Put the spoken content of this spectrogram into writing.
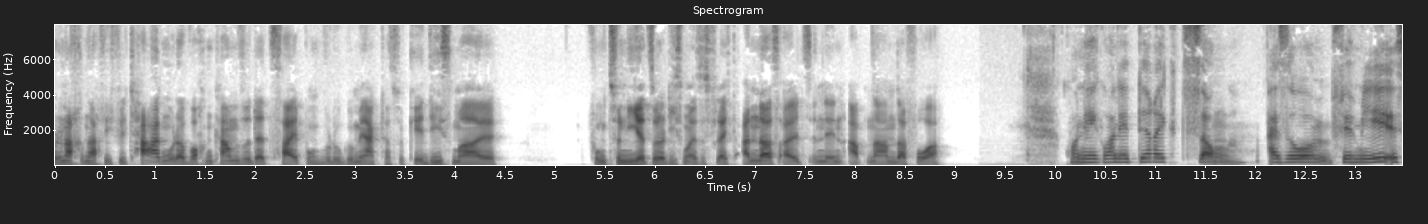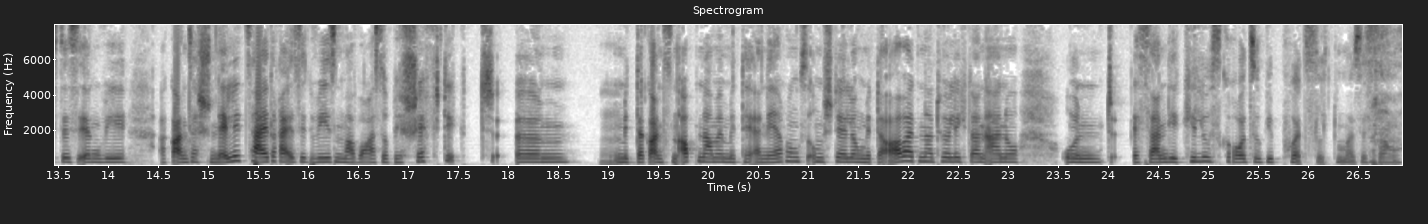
oder nach, nach wie vielen Tagen oder Wochen kam so der Zeitpunkt, wo du gemerkt hast, okay, diesmal funktioniert oder diesmal ist es vielleicht anders als in den Abnahmen davor? Kann ich gar nicht direkt sagen. Also für mich ist das irgendwie eine ganz schnelle Zeitreise gewesen. Man war so beschäftigt ähm, mhm. mit der ganzen Abnahme, mit der Ernährungsumstellung, mit der Arbeit natürlich dann auch noch. Und es sind die Kilos gerade so gepurzelt, muss ich sagen.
